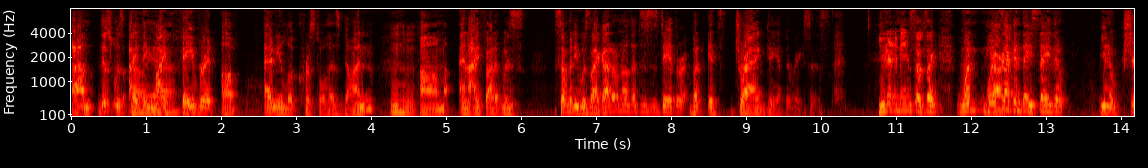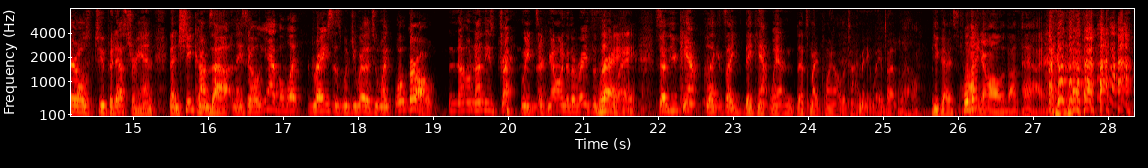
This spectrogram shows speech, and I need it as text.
Um, this was, I think, my Oh, favorite of any look Crystal has done, Mm-hmm. um, and I thought it was. Somebody was like, "I don't know that this is day at the," ra-" but it's drag day at the races. You know what I mean? So it's like one one are- second they say that you know Cheryl's too pedestrian, then she comes out and they say, "Oh yeah, but what races would you wear that to?" I'm like, "Well, girl, no, none of these drag queens are going to the races Right. anyway." So you can't like it's like they can't win. That's my point all the time anyway. But Well. you guys, I know all about that.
